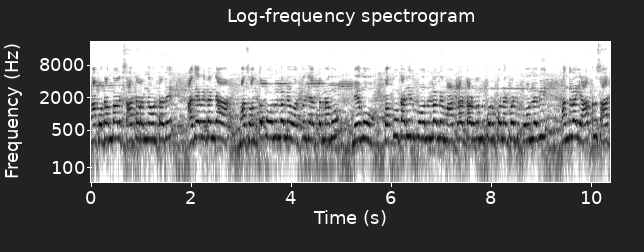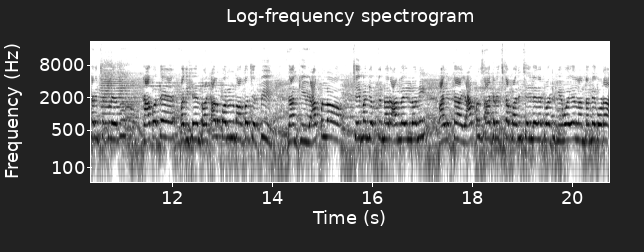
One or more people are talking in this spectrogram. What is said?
మా కుటుంబాలకు సహకారంగా ఉంటుంది. అదేవిధంగా మా సొంత ఫోనుల్లో మేము వర్కులు చేస్తున్నాము. మేము తక్కువ ఖరీదు ఫోన్లో మేము మాట్లాడుకుని కొనుక్కున్నటువంటి ఫోన్లు అవి అందులో యాప్లు సహకరించట్లేదు. కాకపోతే పదిహేను రకాల పనులు మాతో చెప్పి దానికి యాప్ల్లో చేయమని చెప్తున్నారు ఆన్లైన్లోని. ఆ యొక్క యాప్లు సహకరించక పని చేయలేనటువంటి వివోఏలందరినీ కూడా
